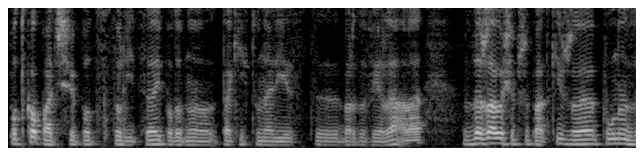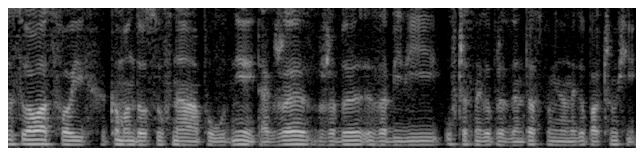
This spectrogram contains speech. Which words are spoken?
podkopać się pod stolicę i podobno takich tuneli jest y, bardzo wiele, ale zdarzały się przypadki, że północ wysyłała swoich komandosów na południe i także, żeby zabili ówczesnego prezydenta wspominanego Park Chung-hee.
